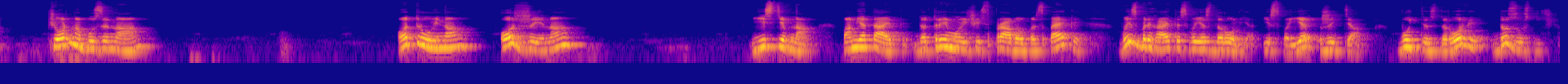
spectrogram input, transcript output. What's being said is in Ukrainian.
чорна бузина, отруйна, ожина, їстівна. Пам'ятайте, дотримуючись правил безпеки, ви зберігаєте своє здоров'я і своє життя. Будьте здорові, до зустрічі!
